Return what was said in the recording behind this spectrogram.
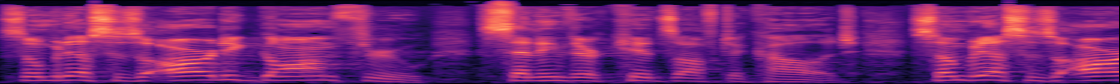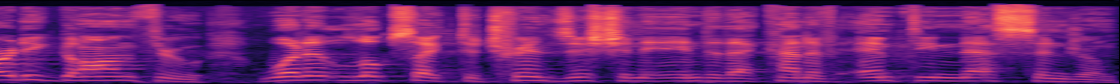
Somebody else has already gone through sending their kids off to college. Somebody else has already gone through what it looks like to transition into that kind of empty nest syndrome.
